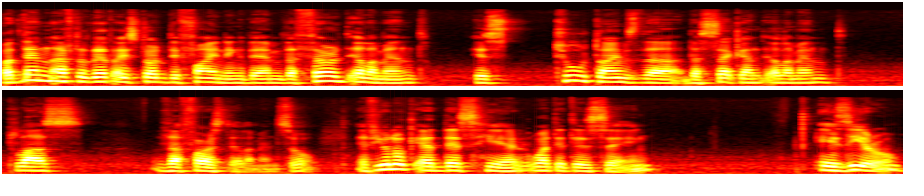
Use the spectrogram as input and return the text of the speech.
But then after that I start defining them. The third element is 2 times the, the second element plus the first element. So if you look at this here, what it is saying, A0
